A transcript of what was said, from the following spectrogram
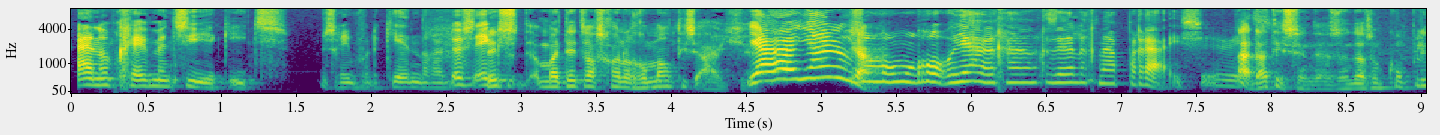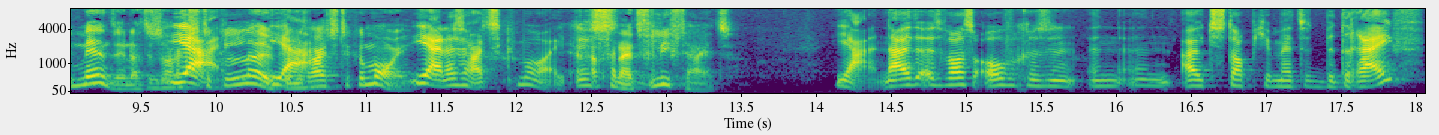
En op een gegeven moment zie ik iets. Misschien voor de kinderen. Dus ik... Dit, maar dit was gewoon een romantisch uitje? Ja, ja, dat ja. Een, ja we gaan gezellig naar Parijs. Nou, dat is, een, dat, is een, dat is een compliment en dat is hartstikke ja, leuk. Ja. Dat is hartstikke mooi. Ja, dat is hartstikke mooi. Dus, vanuit verliefdheid. Ja, nou, het was overigens een, een, een uitstapje met het bedrijf.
